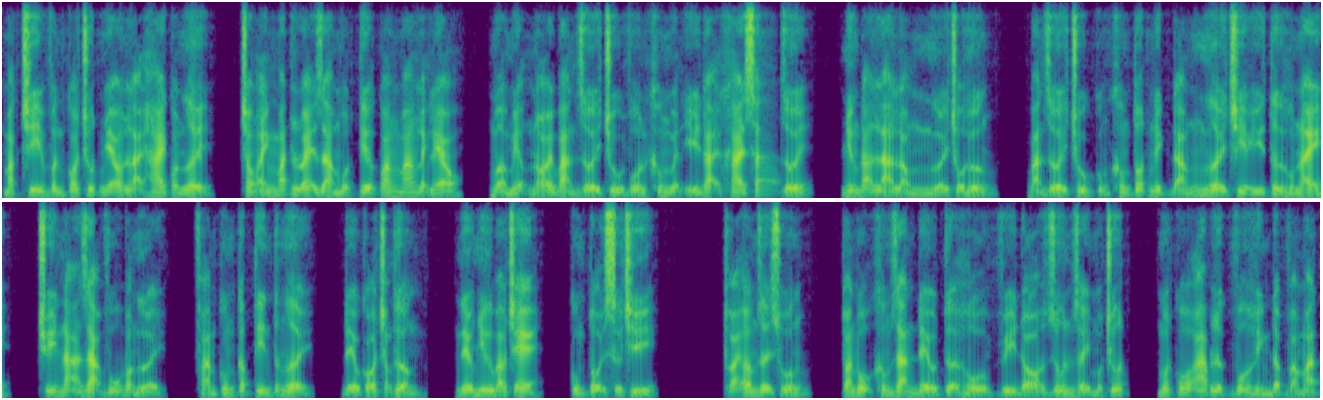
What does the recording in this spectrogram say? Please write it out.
mặc chi vẫn có chút meo lại hai con người, trong ánh mắt lóe ra một tia quang mang lạnh lẽo, mở miệng nói bản giới chủ vốn không nguyện ý đại khai sát giới, nhưng đã là lòng người chỗ hướng bản giới chủ cũng không tốt nghịch đám người chi ý từ hôm nay, truy nã dạ vũ bọn người, phàm cung cấp tin tức người, đều có trọng thưởng, nếu như bao che, cùng tội xử trí. Thoại âm rơi xuống, toàn bộ không gian đều tựa hồ vì đó run dậy một chút, một cô áp lực vô hình đập vào mặt,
